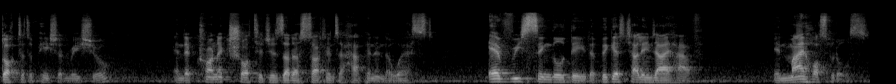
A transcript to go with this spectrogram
doctor to patient ratio and the chronic shortages that are starting to happen in the West, every single day, the biggest challenge I have in my hospitals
